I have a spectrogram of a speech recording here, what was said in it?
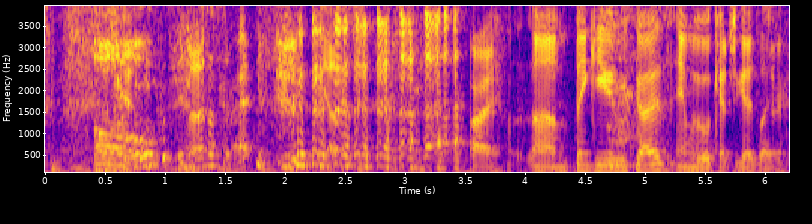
oh, is that a threat? yes. All right. Um, thank you guys, and we will catch you guys later.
